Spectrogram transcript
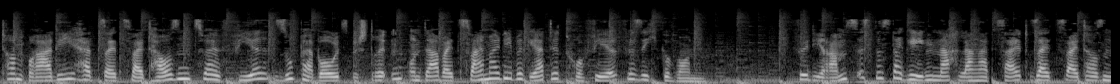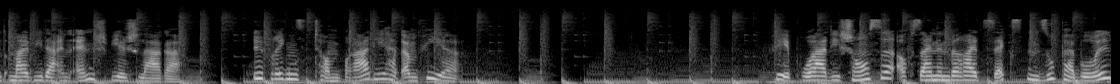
Tom Brady hat seit 2012 vier Super Bowls bestritten und dabei zweimal die begehrte Trophäe für sich gewonnen. Für die Rams ist es dagegen nach langer Zeit, seit 2000 mal wieder ein Endspielschlager. Übrigens, Tom Brady hat am 4. Februar die Chance auf seinen bereits sechsten Super Bowl,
